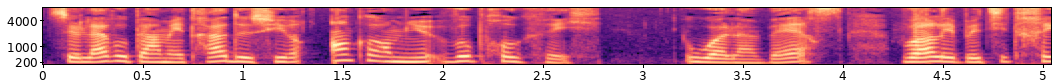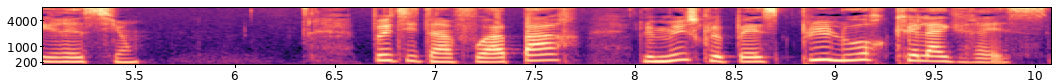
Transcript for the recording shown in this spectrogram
Cela vous permettra de suivre encore mieux vos progrès, ou à l'inverse, voir les petites régressions. Petite info à part, le muscle pèse plus lourd que la graisse.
